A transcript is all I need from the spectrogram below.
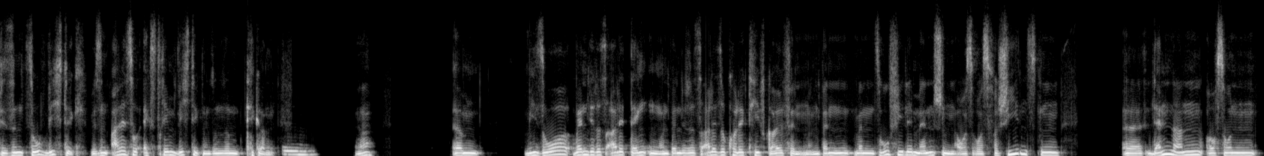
wir sind so wichtig. Wir sind alle so extrem wichtig mit unseren Kickern. Mhm. Ja. Ähm, wieso, wenn wir das alle denken und wenn wir das alle so kollektiv geil finden und wenn, wenn so viele Menschen aus, aus verschiedensten äh, Ländern auf so ein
